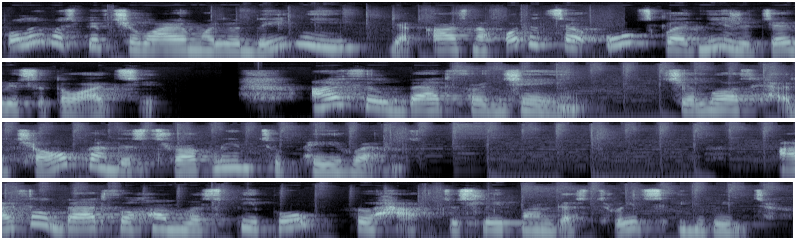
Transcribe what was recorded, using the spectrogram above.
коли ми співчуваємо людині, яка знаходиться у складній життєвій ситуації. I feel bad for Jane. She lost her job and is struggling to pay rent. I feel bad for homeless people who have to sleep on the streets in winter.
